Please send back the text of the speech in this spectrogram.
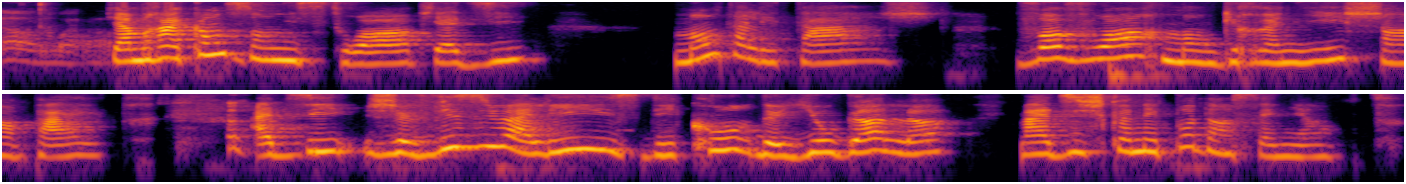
Oh, puis elle me raconte son histoire, puis elle dit, monte à l'étage, va voir mon grenier champêtre. Elle dit, je visualise des cours de yoga là, mais elle dit, je connais pas d'enseignante.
